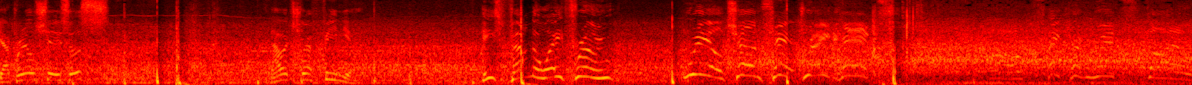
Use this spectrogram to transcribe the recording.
Gabriel Jesus. Now it's Rafinha. He's found the way through. Real chance here. Great hit. Oh, taken with style.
